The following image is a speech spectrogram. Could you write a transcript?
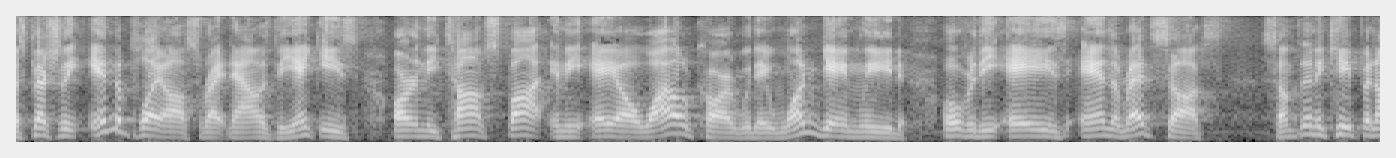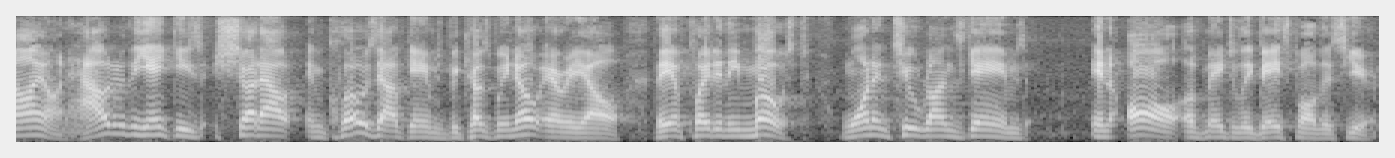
especially in the playoffs right now, as the Yankees are in the top spot in the AL wild card with a one game lead over the A's and the Red Sox, something to keep an eye on. How do the Yankees shut out and close out games? Because we know, Ariel, they have played in the most one and two runs games in all of Major League Baseball this year.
